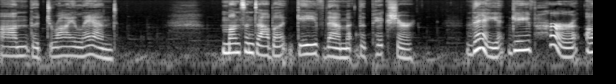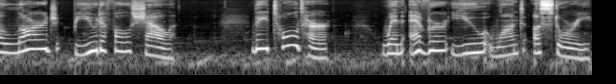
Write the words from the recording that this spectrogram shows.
on the dry land. Mansandaba gave them the picture. They gave her a large, beautiful shell. They told her, Whenever you want a story,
